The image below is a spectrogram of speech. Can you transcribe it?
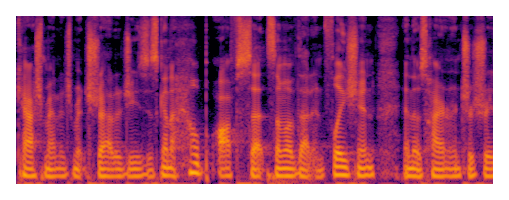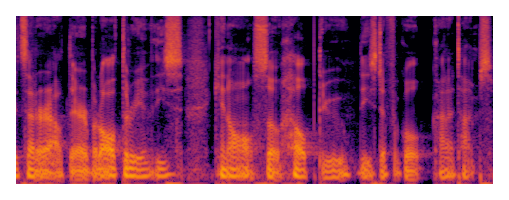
cash management strategies, is going to help offset some of that inflation and those higher interest rates that are out there. But all three of these can also help through these difficult kind of times.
